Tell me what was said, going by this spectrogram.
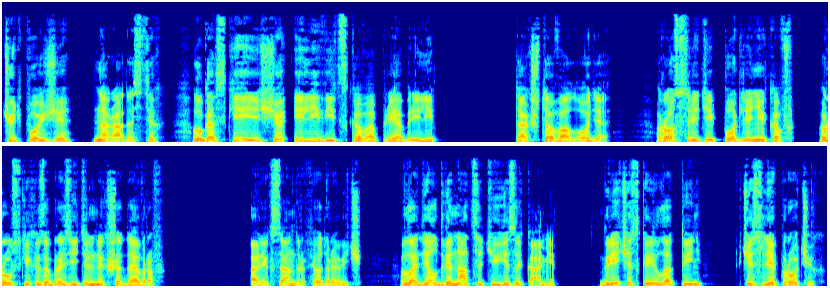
Чуть позже, на радостях, Луговские еще и Левицкого приобрели. Так что Володя рос среди подлинников русских изобразительных шедевров. Александр Федорович владел двенадцатью языками, греческой и латынь в числе прочих.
